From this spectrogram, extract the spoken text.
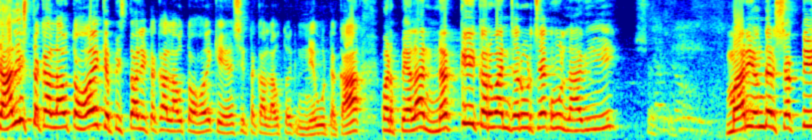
ચાલીસ ટકા લાવતો હોય કે પિસ્તાલીસ ટકા લાવતો હોય કે એંશી ટકા લાવતો હોય કે નેવું ટકા, પણ પહેલા નક્કી કરવાની જરૂર છે કે હું લાવી મારી અંદર શક્તિ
